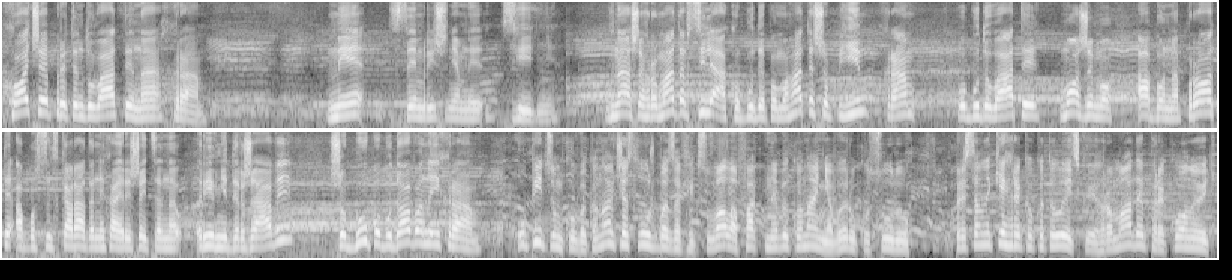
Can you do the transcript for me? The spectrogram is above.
Хоче претендувати на храм. Ми з цим рішенням не згідні. Наша громада всіляко буде допомагати, щоб їм храм побудувати. Можемо або напроти, або сільська рада нехай рішиться на рівні держави, щоб був побудований храм. У підсумку виконавча служба зафіксувала факт невиконання вироку суду. Представники греко-католицької громади переконують,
